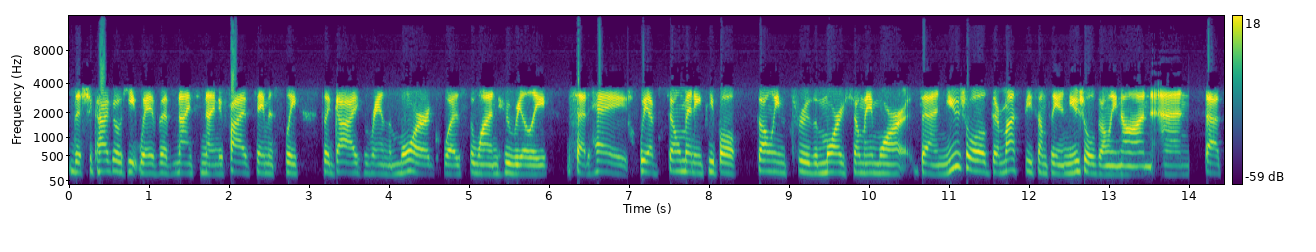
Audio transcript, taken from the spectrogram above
the Chicago heat wave of 1995 famously the guy who ran the morgue was the one who really said, Hey, we have so many people going through the morgue, so many more than usual. There must be something unusual going on. And that's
